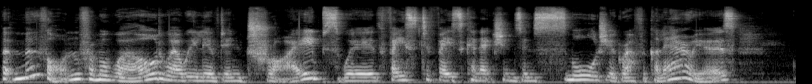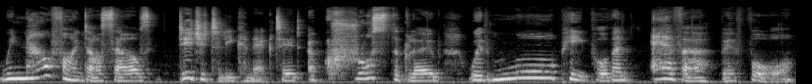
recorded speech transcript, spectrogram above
But move on from a world where we lived in tribes with face to face connections in small geographical areas, we now find ourselves digitally connected across the globe with more people than ever before.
